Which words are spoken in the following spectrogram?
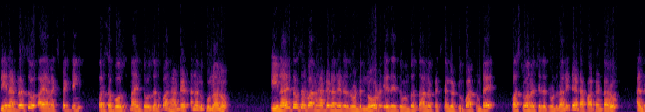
దీని address I'm expecting for suppose nine thousand one hundred అని అనుకున్నాను. ఈ నైన్ థౌసండ్ వన్ హండ్రెడ్ అనేటటువంటి నోడ్ ఏదైతే ఉందో దానిలో ఖచ్చితంగా టూ పార్ట్స్ ఉంటాయి. ఫస్ట్ వన్ వచ్చేటటువంటి దాన్ని డేటా పార్ట్ అంటారు. అండ్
